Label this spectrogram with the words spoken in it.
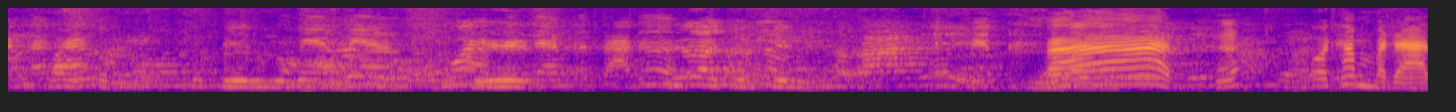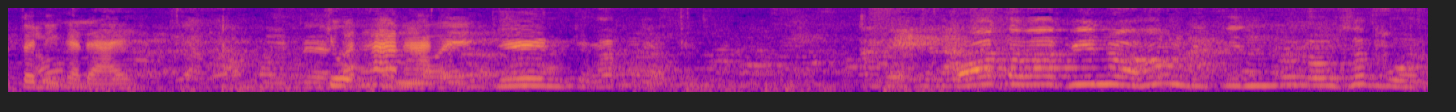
งนะคะปีนหน่อยแม่แม่ม้วนแรงก็ตาเด้อนี่ได้กินกินบาดโอ้ธรรมดาตัวนี้ก็ได้จุดขนาดกินครับขอแต่ว่าพี่น้องเขาได้กินผู้ลงสมบูรณ์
